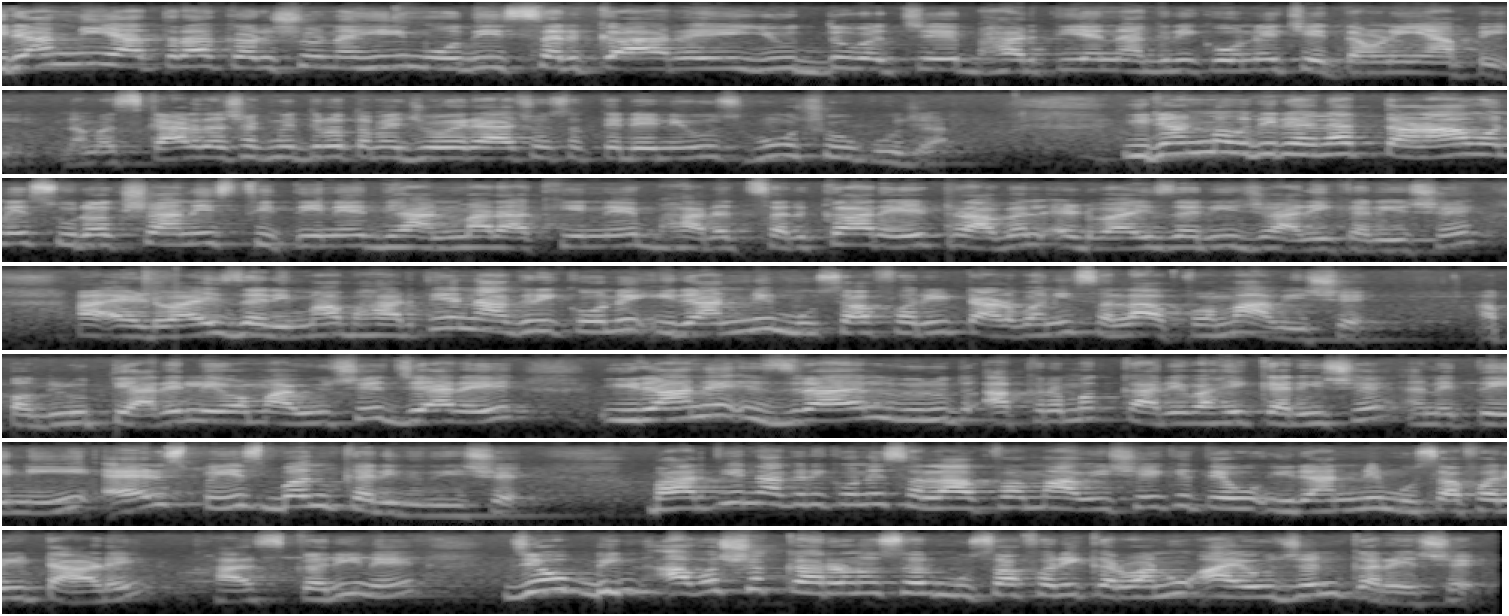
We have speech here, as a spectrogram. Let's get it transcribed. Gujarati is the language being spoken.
ઈરાનની યાત્રા કરશો નહીં, મોદી સરકારે યુદ્ધ વચ્ચે ભારતીય નાગરિકોને ચેતવણી આપી. નમસ્કાર દર્શક મિત્રો, તમે જોઈ રહ્યા છો સત્યડે ન્યૂઝ, હું છું પૂજા. ઈરાનમાં વધી રહેલા તણાવ અને સુરક્ષાની સ્થિતિને ધ્યાનમાં રાખીને ભારત સરકારે ટ્રાવેલ એડવાઇઝરી જારી કરી છે. આ એડવાઇઝરીમાં ભારતીય નાગરિકોને ઈરાનની મુસાફરી ટાળવાની સલાહ આપવામાં આવી છે. આ પગલું ત્યારે લેવામાં આવ્યું છે જ્યારે ઈરાને ઇઝરાયલ વિરુદ્ધ આક્રમક કાર્યવાહી કરી છે અને તેની એર સ્પેસ બંધ કરી દીધી છે. ભારતીય નાગરિકોને સલાહ આપવામાં આવી છે કે તેઓ ઈરાનની મુસાફરી ટાળે, ખાસ કરીને જેઓ બિન આવશ્યક કારણોસર મુસાફરી કરવાનું આયોજન કરે છે.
